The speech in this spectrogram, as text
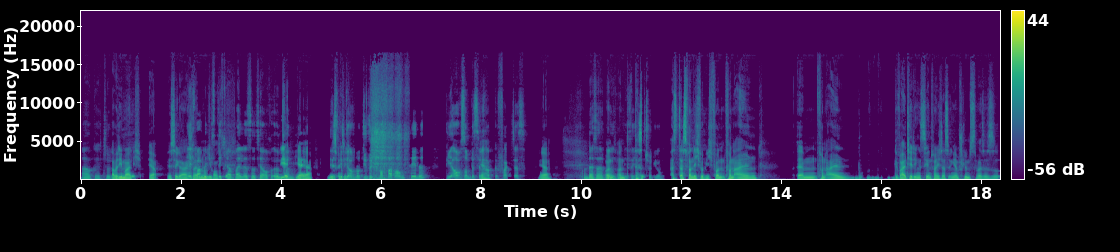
Ah, okay, Entschuldigung. Aber die meine ich. Ja, ist egal. Ja, ich war mir nicht raus. sicher, weil es ist ja auch Ja, irgendwann. ja, ja. Nee, es ist gibt richtig. ja auch noch diese Kofferraum-Szene, die auch so ein bisschen Ja. abgefuckt ist. Ja. Und deshalb Und- und nicht sicher. das- Entschuldigung. Also das fand ich wirklich von, von allen, ähm, von allen gewalttätigen Szenen fand ich das irgendwie am schlimmsten, weil es so,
